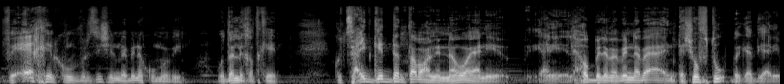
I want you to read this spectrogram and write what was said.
في آخر conversation ما بينك وما بينه. وده اللي قد كان كنت سعيد جدا طبعا إن هو يعني يعني الحب اللي ما بيننا بقى أنت شفته بجد يعني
